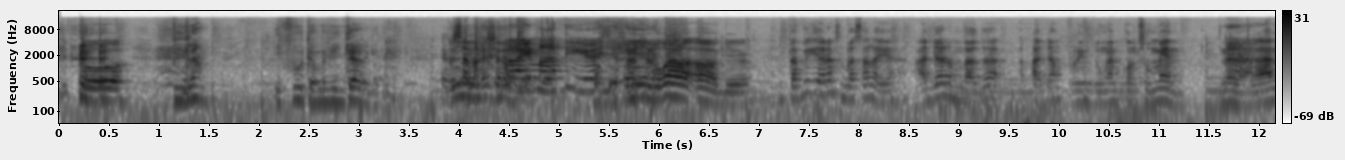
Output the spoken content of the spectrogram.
itu bilang ibu udah meninggal gitu. Terus Iya. anaknya senang. Selain mati ya. iya pokoknya oh gitu. Tapi sekarang serba salah ya. Ada lembaga kadang perlindungan konsumen. Nah. ya kan?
